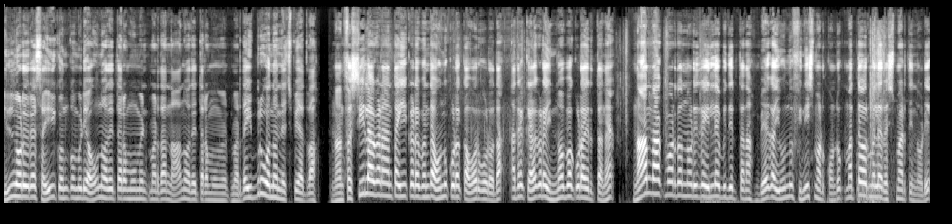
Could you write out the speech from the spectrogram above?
ಇಲ್ಲಿ ನೋಡಿದ್ರೆ ಸಹಿ ಕೊಂದ್ಕೊಂಬಿಡಿ, ಅವನು ಅದೇ ಥರ ಮೂವ್ಮೆಂಟ್ ಮಾಡ್ದ, ನಾನು ಅದೇ ಥರ ಮೂವ್ಮೆಂಟ್ ಮಾಡ್ದೆ, ಇಬ್ರು ಒಂದೊಂದು ಎಚ್ ಪಿ ನಾನು ಫಸ್ಟ್ ಸೀಲ್ ಆಗೋಣ ಅಂತ ಈ ಕಡೆ ಬಂದೆ, ಅವನು ಕೂಡ ಕವರ್ ಕೊಡೋದ. ಆದರೆ ಕೆಳಗಡೆ ಇನ್ನೊಬ್ಬ ಕೂಡ ಇರ್ತಾನೆ. ನಾನು ನಾಕ್ ಮಾಡ್ದವ್ನು ನೋಡಿದ್ರೆ ಇಲ್ಲೇ ಬಿದ್ದಿರ್ತಾನ. ಬೇಗ ಇವನು ಫಿನಿಶ್ ಮಾಡ್ಕೊಂಡು ಮತ್ತೆ ಅವ್ರ ಮೇಲೆ ರೆಸ್ಟ್ ಮಾಡ್ತೀನಿ ನೋಡಿ.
